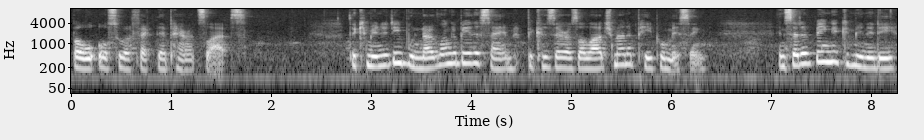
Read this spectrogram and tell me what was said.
but will also affect their parents' lives. The community will no longer be the same because there is a large amount of people missing. Instead of being a community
